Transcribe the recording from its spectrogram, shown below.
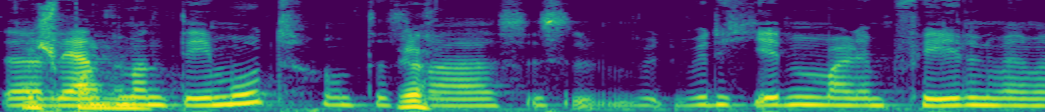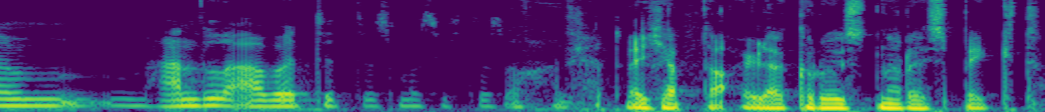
Da lernt man Demut und das ja. war, das ist, würde ich jedem mal empfehlen, wenn man im Handel arbeitet, dass man sich das auch anschaut. Ich habe da allergrößten Respekt.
